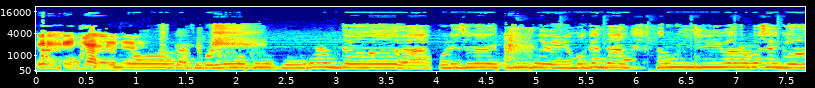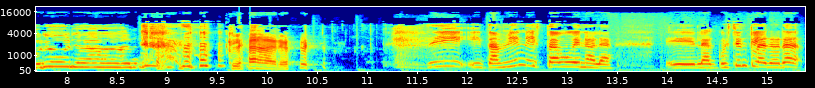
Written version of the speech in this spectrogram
Es genial, Luna. Y por eso no tiene que verán todas, por eso no debemos cantar, a Willy vamos a coronar. Claro. Sí, y también está bueno la, eh, la cuestión, claro, ahora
